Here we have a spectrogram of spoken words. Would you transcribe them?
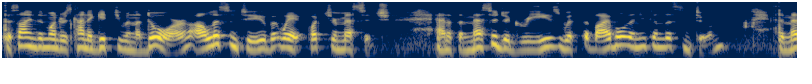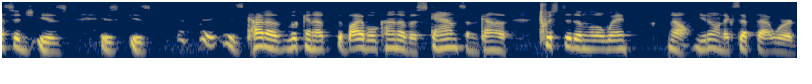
The signs and wonders kind of get you in the door. I'll listen to you, but wait, what's your message? And if the message agrees with the Bible, then you can listen to him. If the message is is is is kind of looking at the Bible kind of askance and kind of twisted in a little way. No, you don't accept that word.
